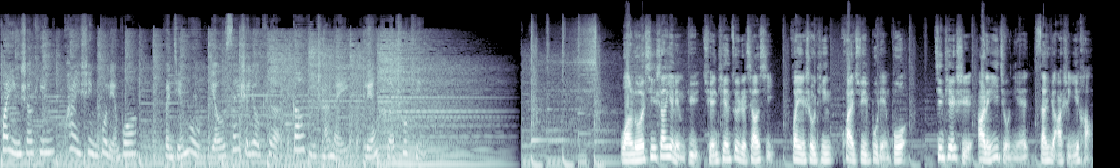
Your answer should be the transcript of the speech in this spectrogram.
欢迎收听《快讯不联播》，本节目由三十六克高低传媒联合出品。网络新商业领域全天最热消息，欢迎收听《快讯不联播》。今天是二零一九年三月二十一号。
